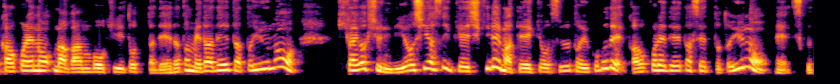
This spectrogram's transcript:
顔コレの、ま、顔貌を切り取ったデータとメタデータというのを、機械学習に利用しやすい形式で、ま、提供するということで、顔これデータセットというのを、え、作っ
